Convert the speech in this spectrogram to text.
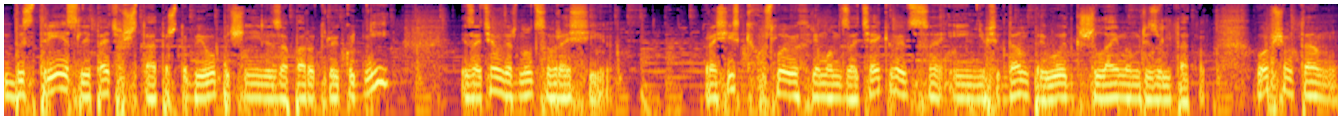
быстрее слетать в Штаты, чтобы его починили за пару-тройку дней и затем вернуться в Россию. В российских условиях ремонт затягивается и не всегда он приводит к желаемым результатам. В общем-то,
